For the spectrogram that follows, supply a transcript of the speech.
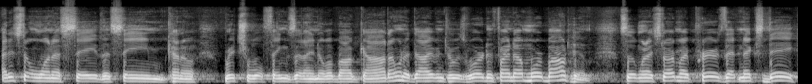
I just don't want to say the same kind of ritual things that I know about God. I want to dive into His Word and find out more about Him. So when I start my prayers that next day,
